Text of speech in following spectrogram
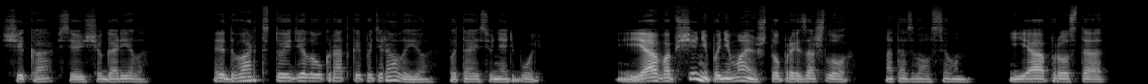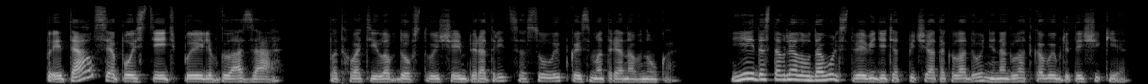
Щека все еще горела. Эдвард то и дело украдкой потирал ее, пытаясь унять боль. «Я вообще не понимаю, что произошло», — отозвался он. «Я просто...» «Пытался пустить пыль в глаза», — подхватила вдовствующая императрица с улыбкой, смотря на внука. Ей доставляло удовольствие видеть отпечаток ладони на гладко выбритой щеке.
